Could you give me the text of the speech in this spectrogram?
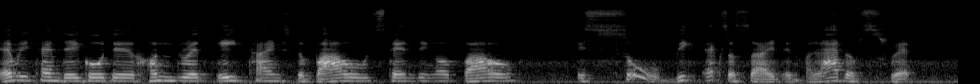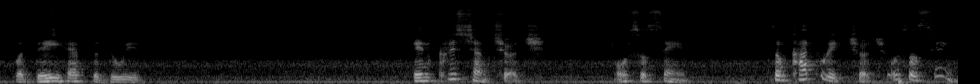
Every time they go there, 108 times the bow, standing up, bow. It's so big exercise and a lot of sweat, but they have to do it. In Christian church, also same some Catholic Church also sing.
